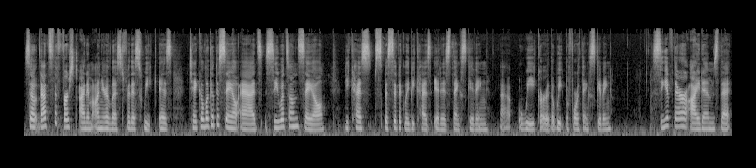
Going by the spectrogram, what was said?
So that's the first item on your list for this week is take a look at the sale ads, see what's on sale because specifically because it is Thanksgiving uh, week or the week before Thanksgiving see if there are items that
